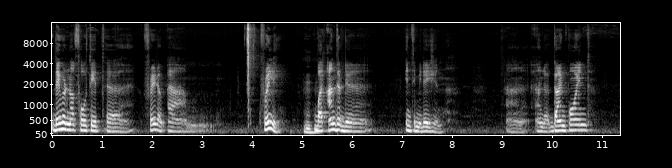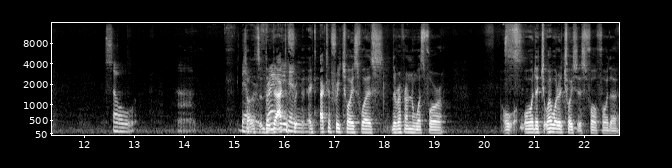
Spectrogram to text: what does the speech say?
they were not voted uh, freedom um, freely, mm-hmm. but under the intimidation uh, and a gunpoint. So. Uh, so the, the active, free, active free choice was the referendum was for. What were the, what were the choices for, for the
